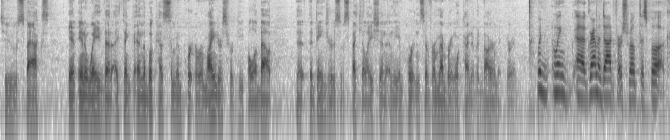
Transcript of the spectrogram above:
to SPACs in, in a way that I think, and the book has some important reminders for people about the, the dangers of speculation and the importance of remembering what kind of environment you're in. When, when uh, Graham and Dodd first wrote this book,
